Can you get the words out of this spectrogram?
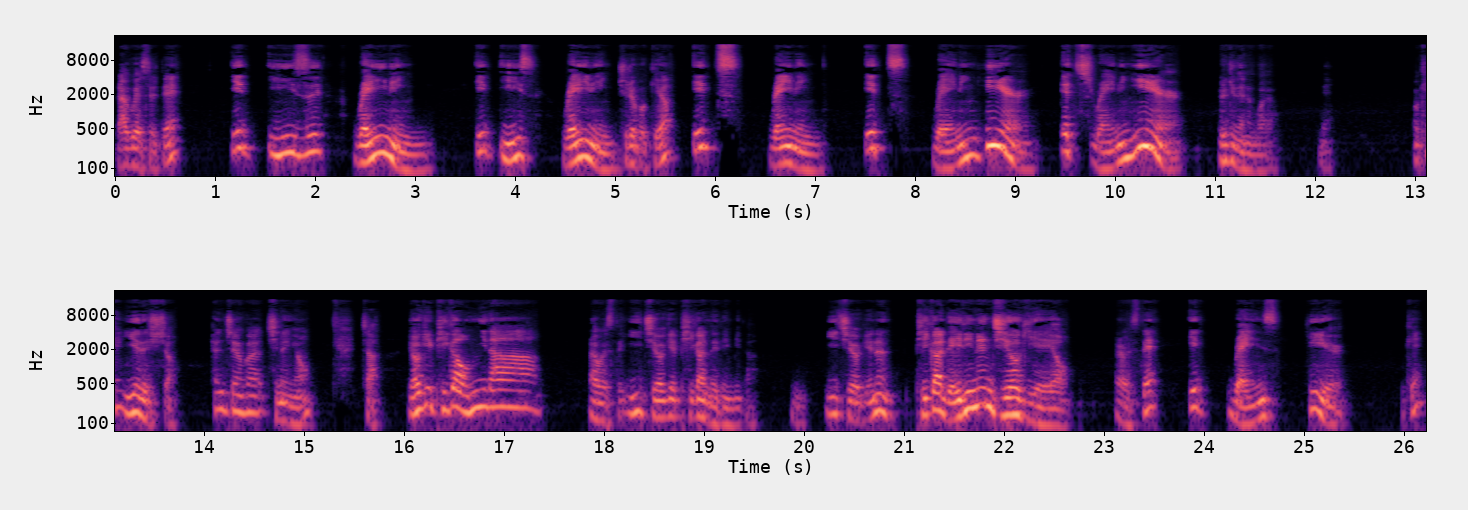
라고 했을 때 It is raining. It is raining. 줄여볼게요. It's raining. It's raining here. It's raining here. 이렇게 되는 거예요. 네. 오케이? 이해되시죠? 현재형과 진행형. 자, 여기 비가 옵니다. 라고 했을 때 이 지역에 비가 내립니다. 이 지역에는 비가 내리는 지역이에요. 라고 했을 때 it rains here. 오케이?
